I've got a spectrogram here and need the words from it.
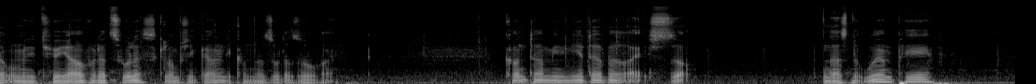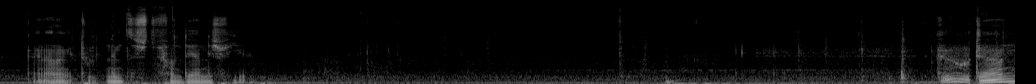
Glaube, wenn man die Tür hier auf oder zulässt, glaube ich egal, die kommen da so oder so rein. Kontaminierter Bereich, so. Da ist eine UMP. Keine Ahnung, tut, nimmt sich von der nicht viel. Gut, dann.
